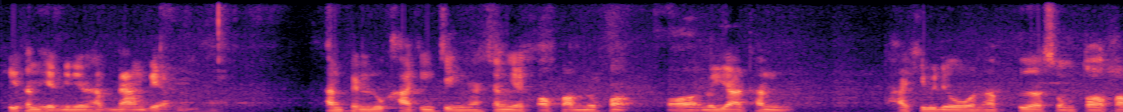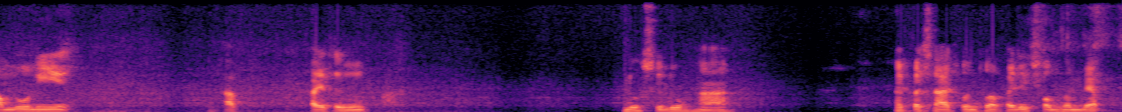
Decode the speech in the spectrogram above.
ที่ท่านเห็นอยู่นี้นะครับนางแบบนะครับท่านเป็นลูกค้าจริง ๆ นะ ช่างใหญ่ขอความราะห์ขออนุญาตท่านถ่ายคลิปวิดีโอนะครับ เพื่อส่งต่อความรู้นี้นะครับ ไปถึง ลูกศิษย์ลูกหา ให้ประชาชนทั่วไปได้ชมกันแบบฟ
